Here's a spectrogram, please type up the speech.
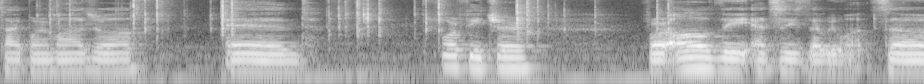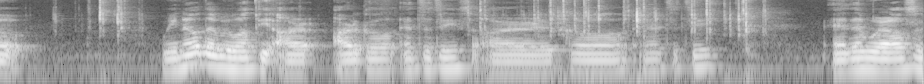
TypeORM module. And for feature for all of the entities that we want. So we know that we want the article entity, so article entity. And then we're also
